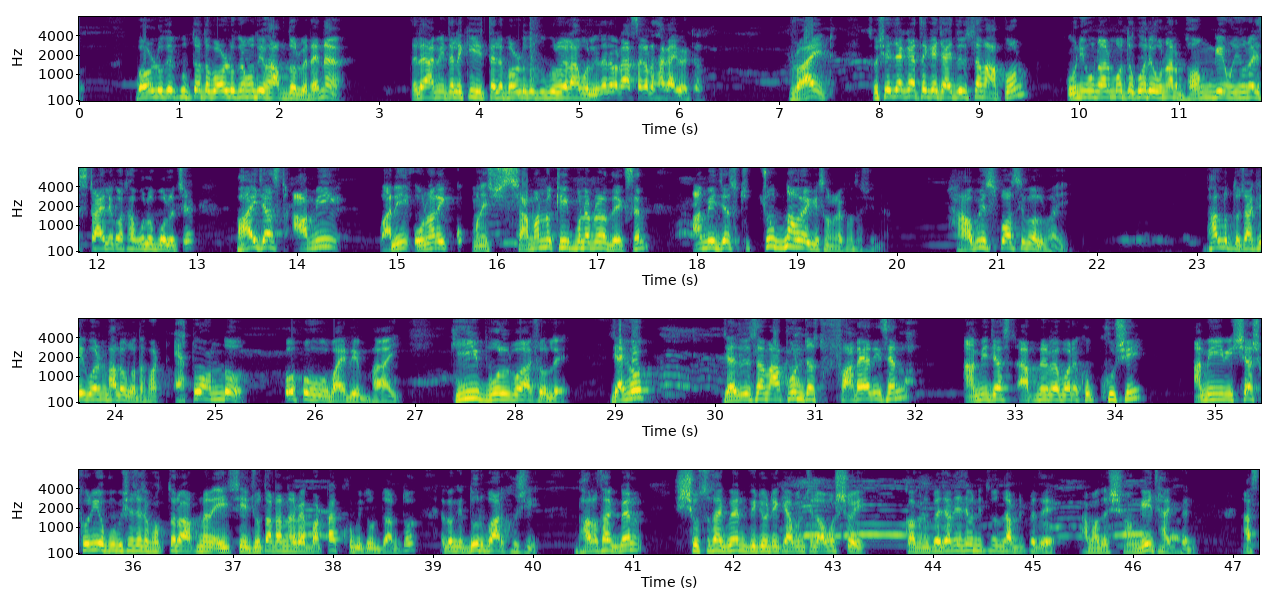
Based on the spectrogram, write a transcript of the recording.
বড় লোকের কুত্তা তো বড় লোকের মতোই ভাব ধরবে, তাই না? তাহলে আমি তাহলে কি, তাহলে বড় লোকের কুকুর না বলি তাহলে রাস্তাঘাটে থাকাই বেটার রাইট তো সেই জায়গা থেকে জাহিদুল ইসলাম আপন। উনি ওনার মতো করে ওনার ভঙ্গে, উনি ওনার স্টাইলে কথাগুলো বলেছে। ভাই জাস্ট আমি মানে ওনার এই মানে সামান্য ক্লিপ মনে আপনারা দেখছেন। আমি জাস্ট চোদনা হয়ে গেছি ওনার কথা শুনে। হাউ ইজ পসিবল ভাই? ভালো তো, চাকরি করেন, ভালো কথা বাট এত অন্ধ? ও হো ভাই রে ভাই, কি বলব আসলে? যাই হোক জাহিদুল ইসলাম, আপন জাস্ট ফাটাইয়া দিছেন। আমি জাস্ট আপনার ব্যাপারে খুব খুশি। আমি বিশ্বাস করি, অপু বিশ্বাসের ভক্তরা আপনার এই সেই জুতা টানার ব্যাপারটা খুবই দুর্দান্ত এবং দুর্বার খুশি। ভালো থাকবেন, সুস্থ থাকবেন। ভিডিওটি কেমন ছিল অবশ্যই কমেন্ট করে জানিয়ে যাবেন নিত্য আপডেট পেতে আমাদের সঙ্গেই থাকবেন।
